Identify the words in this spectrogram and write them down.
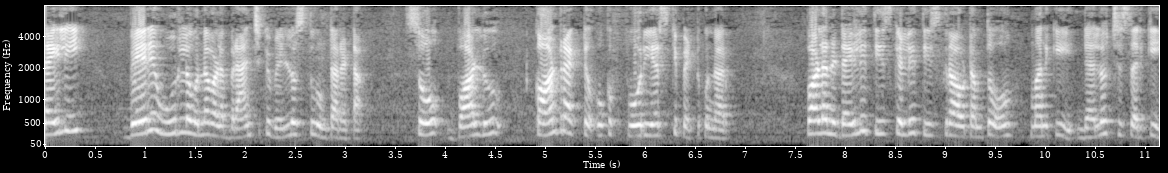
డైలీ వేరే ఊర్లో ఉన్న వాళ్ళ బ్రాంచ్కి వెళ్ళొస్తూ ఉంటారట. సో వాళ్ళు కాంట్రాక్ట్ ఒక ఫోర్ ఇయర్స్కి పెట్టుకున్నారు. వాళ్ళని డైలీ తీసుకెళ్ళి తీసుకురావటంతో మనకి నెల వచ్చేసరికి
